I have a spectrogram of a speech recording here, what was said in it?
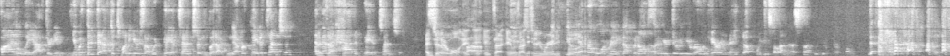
finally, after you, you would think that after 20 years I would pay attention, but I've never paid attention, and then I had to pay attention. And do you know what? It- it- it's a- it was you- actually really fun. You never wore makeup, and all of a sudden you're doing your own hair and makeup, which is fun. That's not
